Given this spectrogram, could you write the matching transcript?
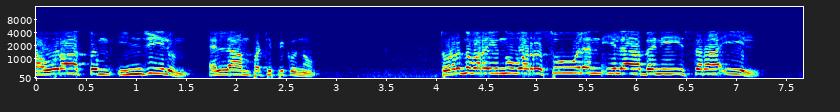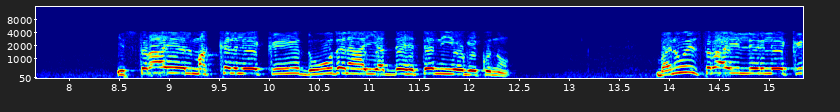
തൗറാത്തും ഇഞ്ചിയിലും എല്ലാം പഠിപ്പിക്കുന്നു. തുറന്നു പറയുന്നു വറസൂലൻ ഇലാ ബനി ഇസ്രായേൽ ഇസ്രായേൽ മക്കളിലേക്ക് ദൂതനായി അദ്ദേഹത്തെ നിയോഗിക്കുന്നു. ബനു ഇസ്രായേലിലേക്ക്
